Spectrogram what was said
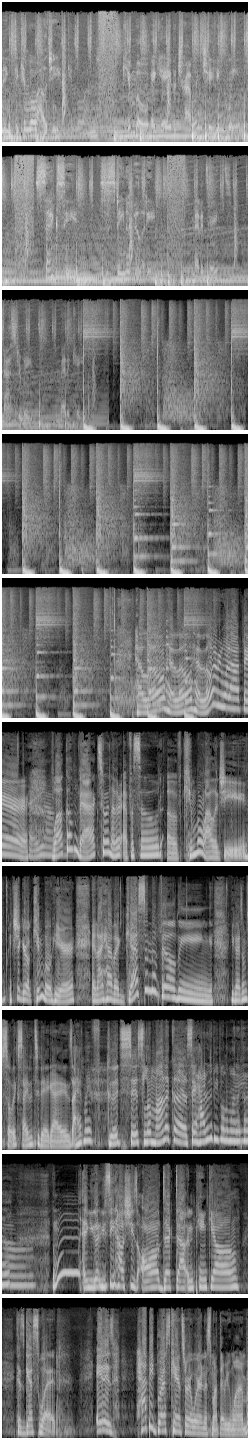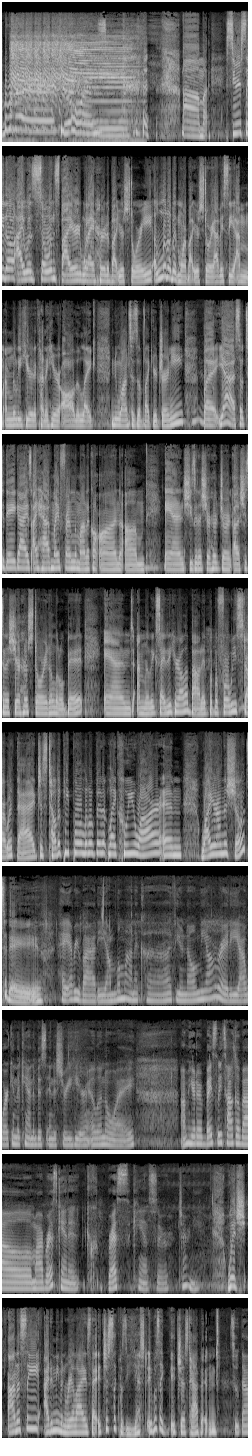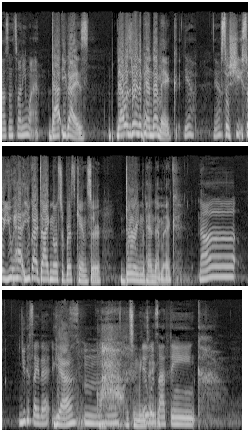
listening to Kimbology. Kimbo, aka the traveling chafing queen. Sexy sustainability. Meditate, masturbate, medicate. There. Hey, y'all. Welcome back to another episode of Kimbology. It's your girl Kimbo here, and I have a guest in the building. You guys, I'm so excited today, guys. I have my good sis, LeMonica. Say hi to the people, LeMonica. Mm, and you got, you see how she's all decked out in pink, y'all? Because guess what? It is Happy Breast Cancer Awareness Month, everyone. The horns. um, seriously though, I was so inspired when I heard about your story. A little bit more about your story. Obviously, I'm I'm really here to kind of hear all the like nuances of like your journey. But yeah, so today, guys, I have my friend LeMonica on, um, and she's gonna share her journey. Uh, she's gonna share her story in a little bit, and I'm really excited to hear all about it. But before we start with that, just tell the people a little bit like who you are and why you're on the show today. Hey everybody, I'm LeMonica. If you know me already, I work in the cannabis industry here in Illinois. I'm here to basically talk about my breast cancer breast cancer journey. Which honestly, I didn't even realize that it just like was yes. It was like it just happened. 2021. That you guys, that was during the pandemic. Yeah. Yeah. So she, so you had you got diagnosed with breast cancer during the pandemic. No, you could say that. Yeah. Wow, that's amazing. Mm-hmm. It was, I think,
